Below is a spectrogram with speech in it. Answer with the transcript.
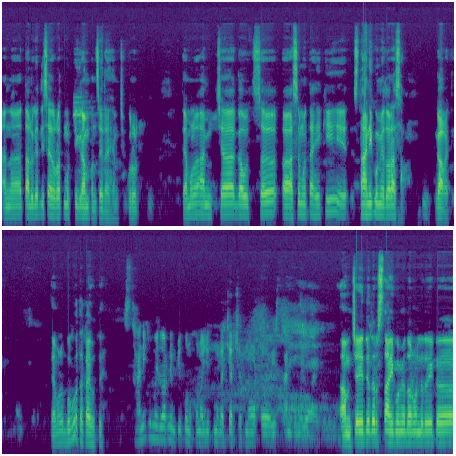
आणि तालुक्यातली सर्वात मोठी ग्रामपंचायत आहे आमची कुरुल. त्यामुळं आमच्या गावचं असं मत आहे की स्थानिक उमेदवार असावा गावात त्यामुळे बघू आता काय होतंय. स्थानिक उमेदवार नेमके कोण कोण आहे तुम्हाला चर्चेत न वाटतं हे स्थानिक उमेदवार आहेत? आमच्या इथे तर स्थानिक उमेदवार म्हणलं तर एक अ,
